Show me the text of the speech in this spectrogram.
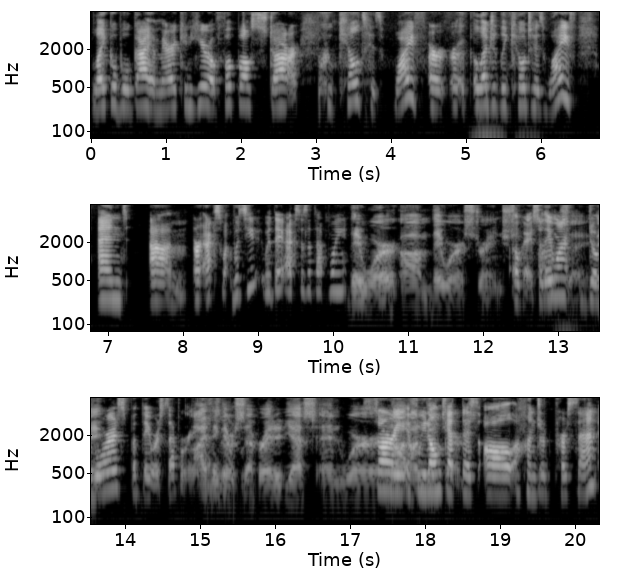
likable guy, American hero, football star who killed his wife or, or allegedly killed his wife and um or ex was he were they exes at that point? They were, um, they were estranged. Okay, so I they weren't say. They- divorced, but they were separated. I think they were separated, yes, and were. Sorry not if on we good don't get this all hundred percent.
